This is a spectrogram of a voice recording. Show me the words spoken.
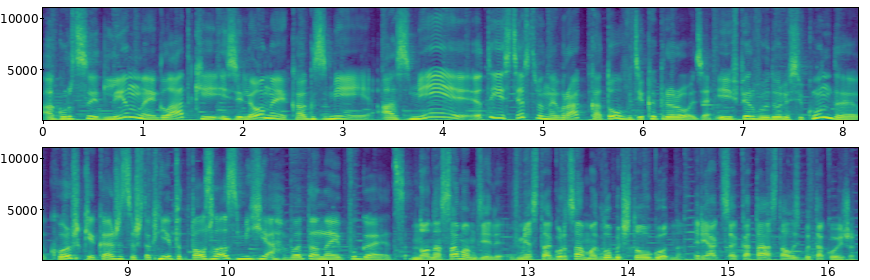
огурцы длинные, гладкие и зеленые, как змеи. А змеи — это естественный враг котов в дикой природе. И в первую долю секунды кошке кажется, что к ней подползла змея. Вот она и пугается. Но на самом деле вместо огурца могло быть что угодно. Реакция кота осталась бы такой же.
